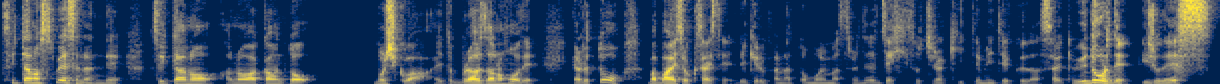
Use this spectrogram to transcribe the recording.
ツイッターのスペースなんで、ツイッターのあのアカウント、もしくは、えっと、ブラウザの方でやると、まあ、倍速再生できるかなと思いますので、ぜひそちら聞いてみてください。というところで以上です。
